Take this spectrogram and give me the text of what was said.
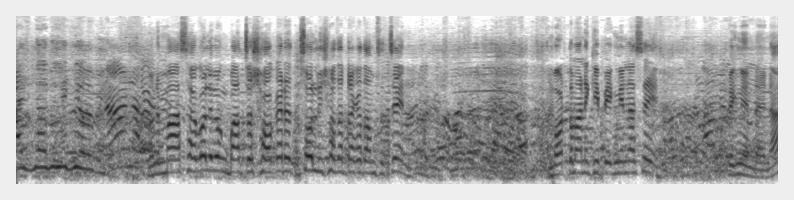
আজ না দিলে কি হবে? মানে মা ছাগল এবং বাচ্চা সহকারে চল্লিশ হাজার টাকা দাম চাচ্ছেন। বর্তমানে কি প্রেগনেন্ট আছে? প্রেগনেন্ট নাই না?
